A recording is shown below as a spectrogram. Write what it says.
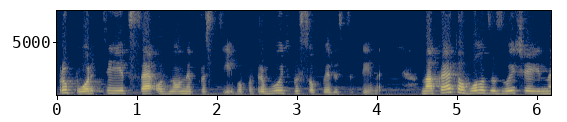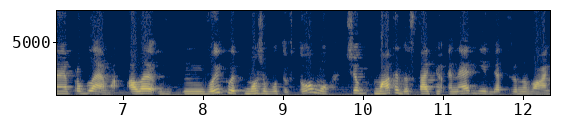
пропорції все одно непрості, бо потребують високої дисципліни. На кето голод зазвичай не проблема, але виклик може бути в тому, щоб мати достатньо енергії для тренувань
